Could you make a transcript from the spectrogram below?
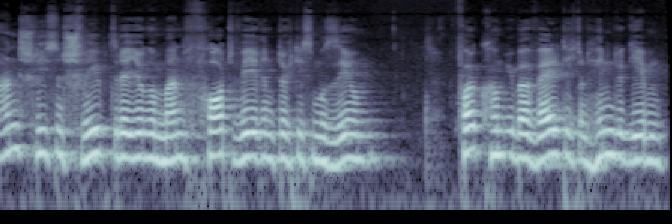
Anschließend schwebte der junge Mann fortwährend durch dieses Museum. Vollkommen überwältigt und hingegeben,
